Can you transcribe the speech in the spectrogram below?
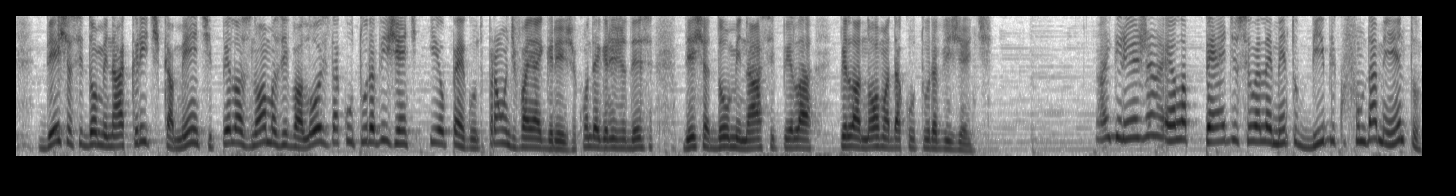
deixa se dominar criticamente pelas normas e valores da cultura vigente. E eu pergunto, para onde vai a igreja quando a igreja deixa, deixa dominar-se pela, pela norma da cultura vigente? A igreja, ela pede o seu elemento bíblico fundamento.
